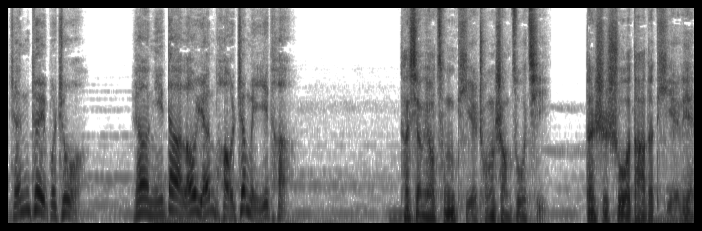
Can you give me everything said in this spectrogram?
真对不住，让你大老远跑这么一趟。”他想要从铁床上坐起，但是硕大的铁链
